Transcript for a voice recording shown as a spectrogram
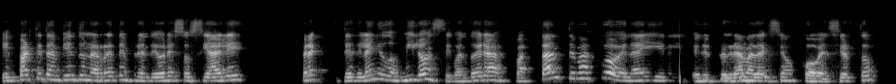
es parte también de una red de emprendedores sociales desde el año 2011, cuando era bastante más joven ahí en el, programa de Acción Joven, ¿cierto?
